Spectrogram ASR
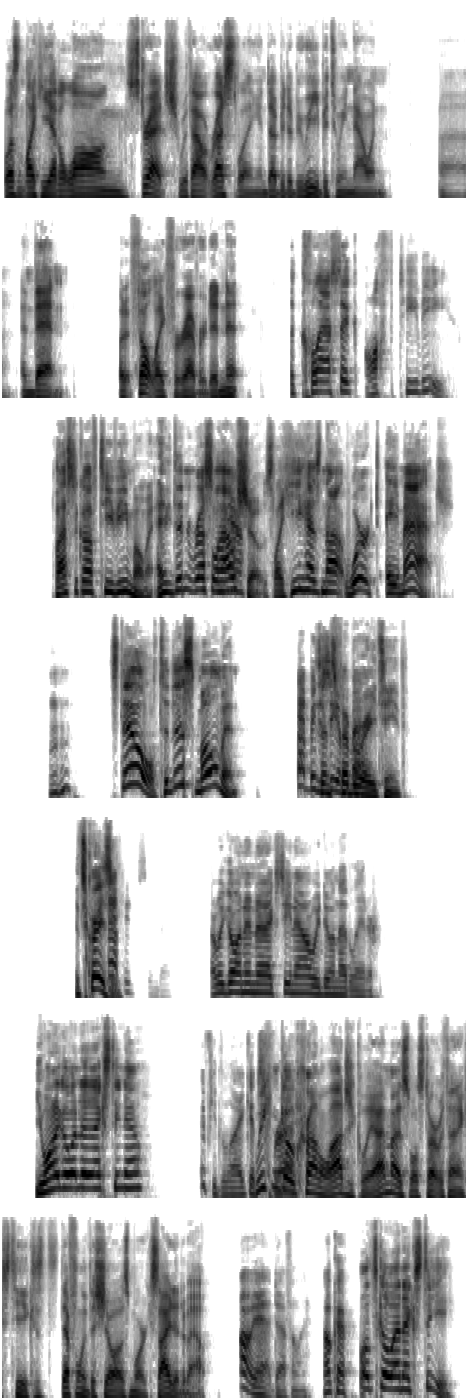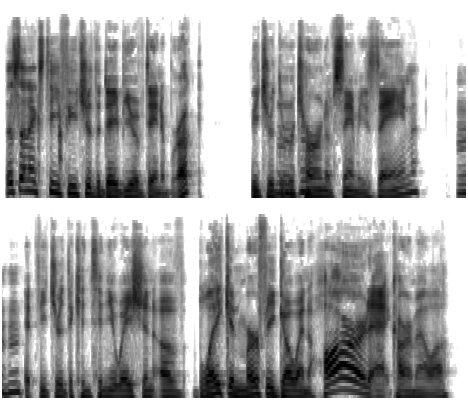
It wasn't like he had a long stretch without wrestling in WWE between now and uh, and then. But it felt like forever, didn't it? The classic off TV. classic off TV moment. And he didn't wrestle house Yeah. shows. Like he has not worked a match. Mhm. Still to this moment Happy to since see February 18th. It's crazy. Happy to see him back. Are we going into NXT now? Or are we doing that later? You want to go into NXT now? If you'd like, it's we can go chronologically. I might as well start with NXT because it's definitely the show I was more excited about. Oh yeah, definitely. Okay. Well, let's go NXT. This NXT featured the debut of Dana Brooke, featured the Mhm. return of Sami Zayn. Mm-hmm. It featured the continuation of Blake and Murphy going hard at Carmella.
